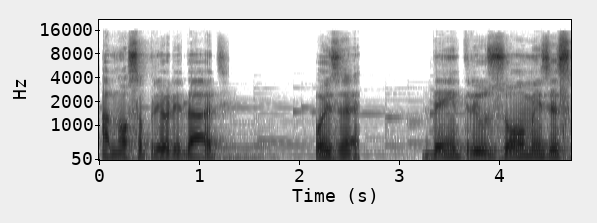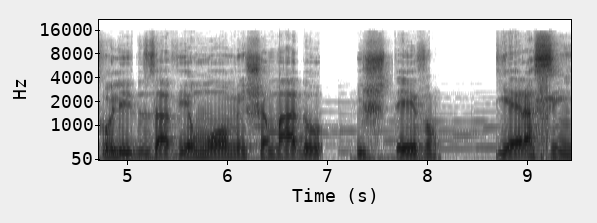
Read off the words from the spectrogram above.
a nossa prioridade. Pois é, dentre os homens escolhidos havia um homem chamado Estevão, que era assim,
